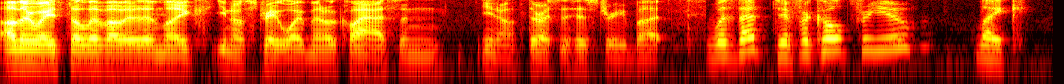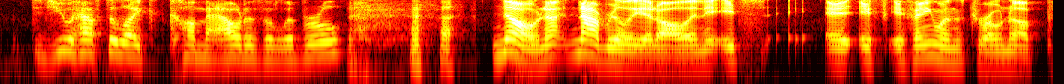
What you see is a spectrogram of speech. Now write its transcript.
other ways to live other than like you know straight white middle class, and you know the rest is history. But Was that difficult for you? Like, did you have to like come out as a liberal? No, not not really at all. And it's if if anyone's grown up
